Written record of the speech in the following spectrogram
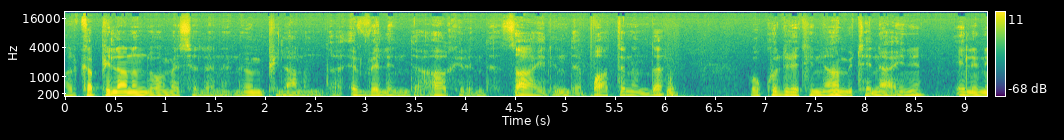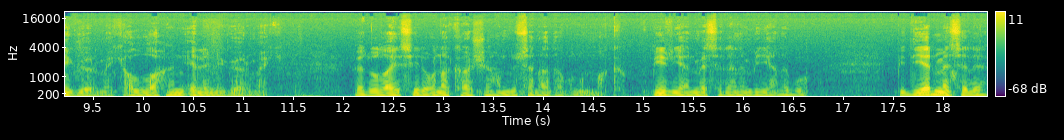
arka planında o meselenin, ön planında, evvelinde, ahirinde, zahirinde, batınında o kudreti namütenahinin elini görmek, Allah'ın elini görmek ve dolayısıyla ona karşı hamdü senada bulunmak. Bir yan meselenin bir yanı bu. Bir diğer mesele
